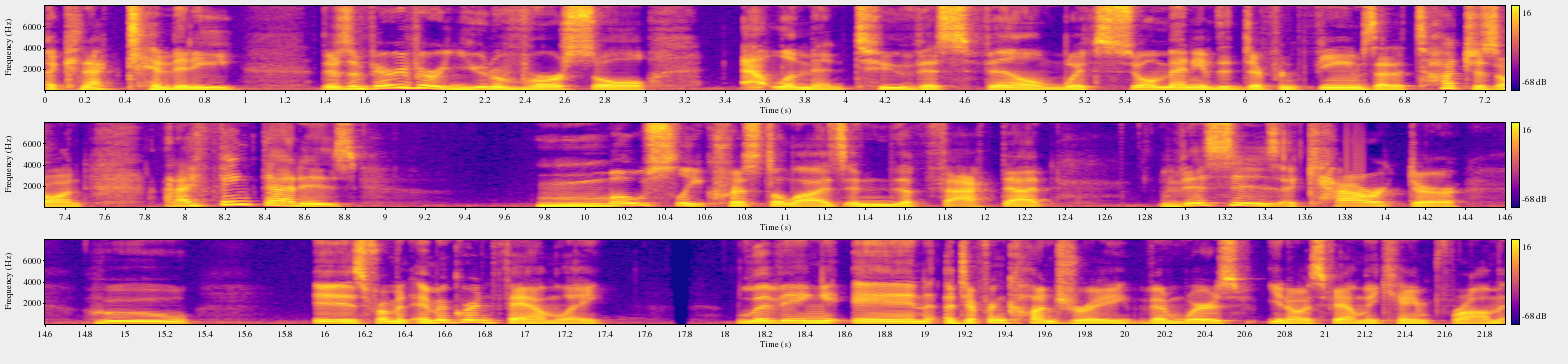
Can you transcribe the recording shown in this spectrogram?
connectivity. There's a very very universal element to this film with so many of the different themes that it touches on, and I think that is mostly crystallized in the fact that this is a character who is from an immigrant family living in a different country than where his, you know his family came from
